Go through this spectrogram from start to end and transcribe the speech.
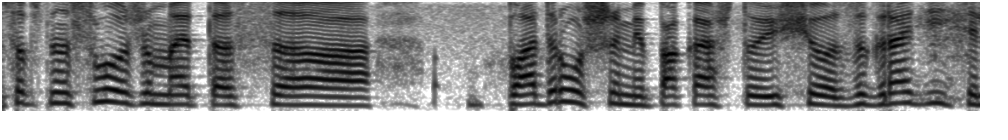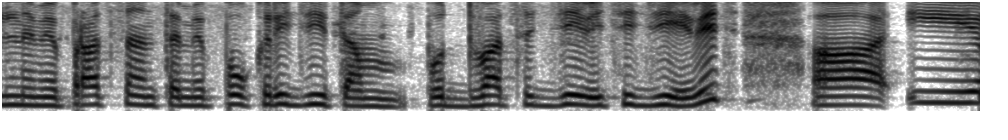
собственно, сложим это с подросшими пока что еще заградительными процентами по кредитам под 29,9. А, и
